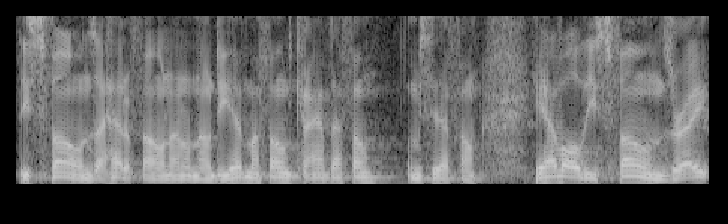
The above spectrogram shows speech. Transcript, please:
these phones. I had a phone. I don't know. Do you have my phone? Can I have that phone? Let me see that phone. You have all these phones, right?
